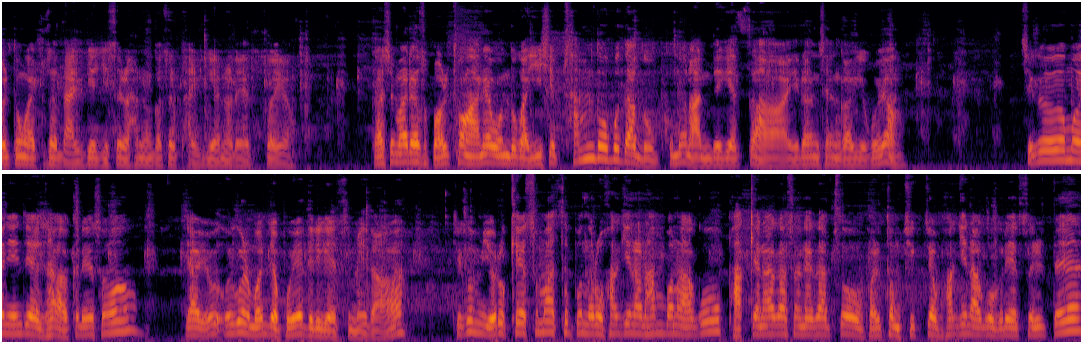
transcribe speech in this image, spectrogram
벌통 앞에서 날개짓을 하는 것을 발견을 했어요. 다시 말해서 벌통 안의 온도가 23도보다 높으면 안 되겠다 이런 생각이고요. 지금은 이제 자 그래서 자 요, 이걸 먼저 보여드리겠습니다. 지금 이렇게 스마트폰으로 확인을 한번 하고 밖에 나가서 내가 또 벌통 직접 확인하고 그랬을 때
